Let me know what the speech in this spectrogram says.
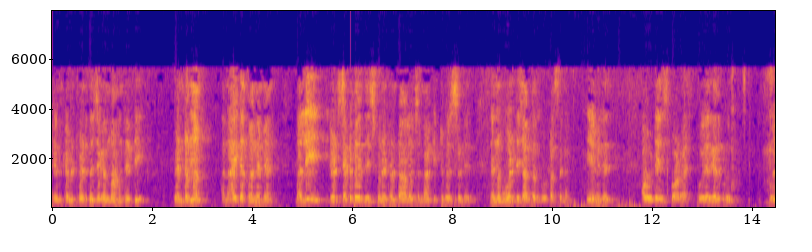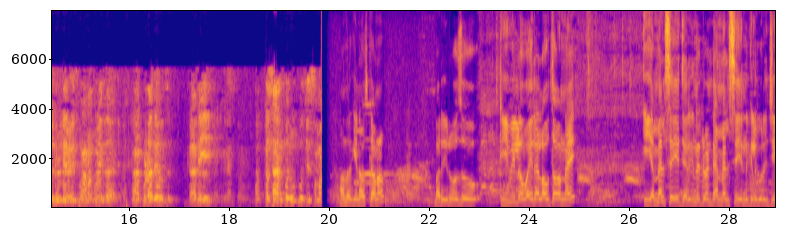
నేను కమిట్మెంట్తో జగన్మోహన్ రెడ్డి వెంటున్నాను ఆ నాయకత్వాన్ని నమ్మాను. మళ్ళీ ఇటువంటి చెడ్డ పేరు తీసుకునేటువంటి ఆలోచన నాకు ఎట్టి పరిస్థితి లేదు. నిన్న ఓటే చాలా పెద్ద ఓట్లు వస్తాయి ఏమీ లేదు. ఆ ఓటు వేసుకోవడమే పోయారు కదా ఇప్పుడు. పోయిన ఏమైంది ప్రాణం పోయిందా? నాకు కూడా అదే అవుతుంది కానీ ఒక్కసారి పరుగు పోతే సమా అందరికీ నమస్కారం. మరి ఈరోజు టీవీలో వైరల్ అవుతూ ఉన్నాయి. ఈ ఎమ్మెల్సీ జరిగినటువంటి ఎమ్మెల్సీ ఎన్నికల గురించి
